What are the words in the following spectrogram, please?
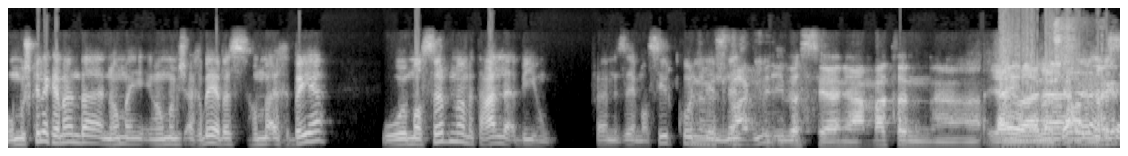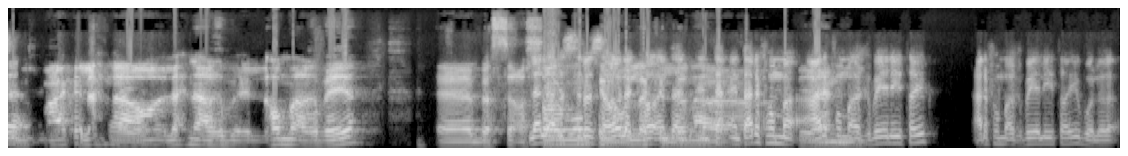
والمشكلة كمان بقى إن هم هم مش أغبياء بس هم أغبياء ومصيرنا متعلق بيهم فاهم إزاي؟ مصير كل أنا مش الناس معاك دي. دي بس يعني عامة آه، يعني أيوة، أنا أنا- مش معاك اللي إحنا اللي إحنا. اللي هم أغبياء آه، بس لا لا أشرار بس بس هقول لك أنت أنت أنت عارف هم عارف هم يعني أغبياء ليه طيب؟ عارف هم أغبياء ليه طيب ولا لا؟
